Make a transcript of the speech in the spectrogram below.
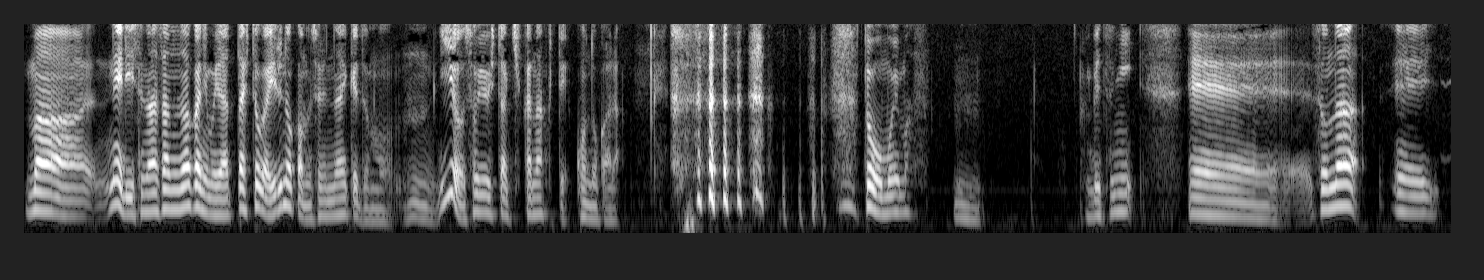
まあねリスナーさんの中にもやった人がいるのかもしれないけども、うん、いいよそういう人は聞かなくて今度から。と思います、うん、別に、えー、そんな、えー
